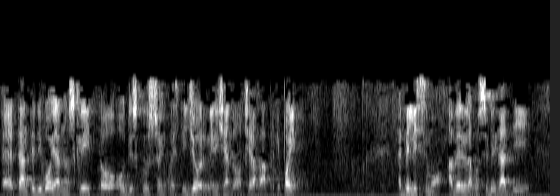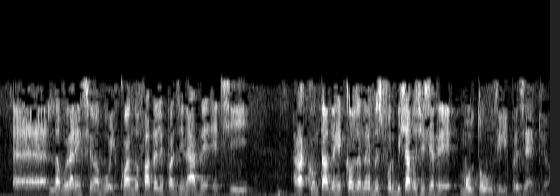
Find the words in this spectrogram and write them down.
eh, tanti di voi hanno scritto o discusso in questi giorni dicendo non ce la fa, perché poi è bellissimo avere la possibilità di eh, lavorare insieme a voi. Quando fate le paginate e ci raccontate che cosa andrebbe sforbiciato ci siete molto utili, per esempio.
